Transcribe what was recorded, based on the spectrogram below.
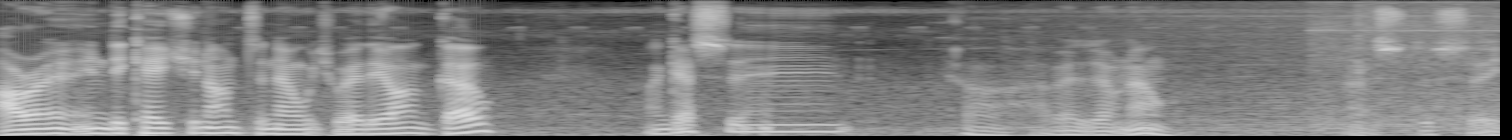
arrow indication on to know which way they are go. I'm guessing... Oh, I really don't know. Let's just see.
